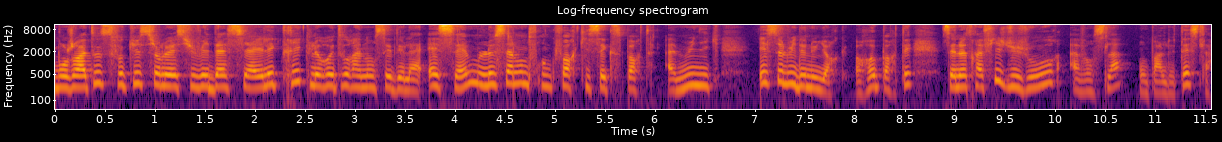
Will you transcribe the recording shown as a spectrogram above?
Bonjour à tous, focus sur le SUV Dacia électrique, le retour annoncé de la SM, le salon de Francfort qui s'exporte à Munich et celui de New York reporté. C'est notre affiche du jour. Avant cela, on parle de Tesla.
